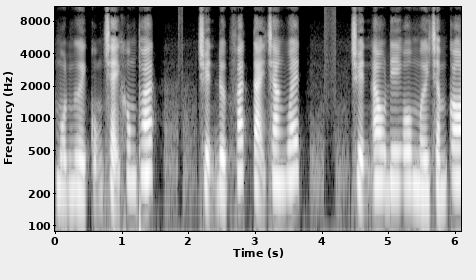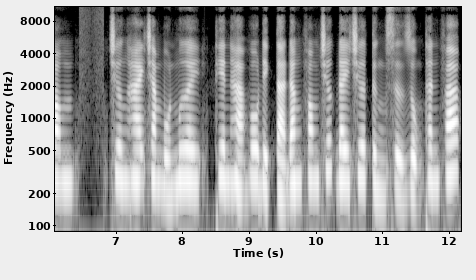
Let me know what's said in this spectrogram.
một người cũng chạy không thoát. Chuyện được phát tại trang web truyệnaudiomoi.com. Chương 240, Thiên hạ vô địch Tả Đăng Phong trước đây chưa từng sử dụng thân pháp,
